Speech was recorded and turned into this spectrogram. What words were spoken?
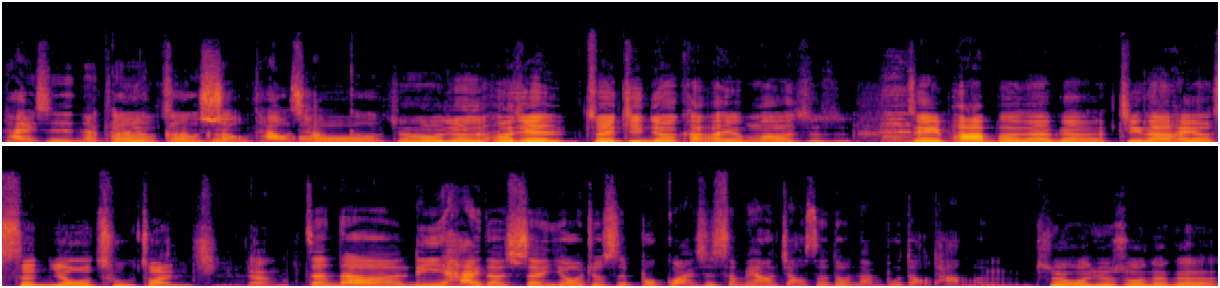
他也是那啊他有歌个歌手，他有唱歌。哦，就是我就是，而且最近就看，哎呦妈，就是 J-Pop 那个竟然还有声优出专辑这样，真的厉害的声优，就是不管是什么样的角色都难不倒他们。所以我就说那个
